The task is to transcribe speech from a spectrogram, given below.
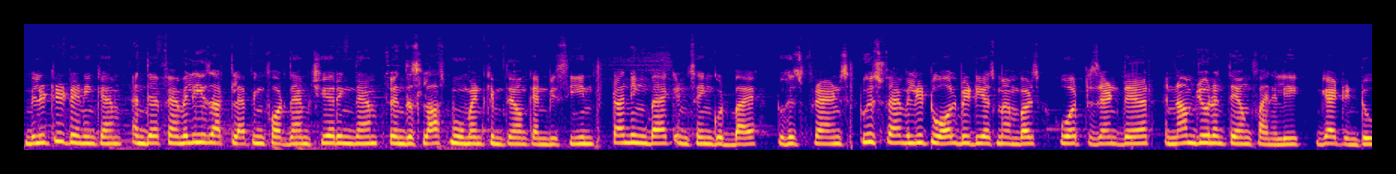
military training camp and their families are clapping for them cheering them so in this last moment kim taeyong can be seen turning back and saying goodbye to his friends to his family to all bts members who are present there and namjoon and taeyong finally get into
